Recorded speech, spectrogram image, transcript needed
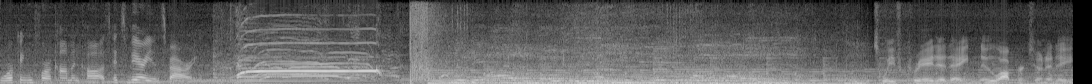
working for a common cause. It's very inspiring. We've created a new opportunity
